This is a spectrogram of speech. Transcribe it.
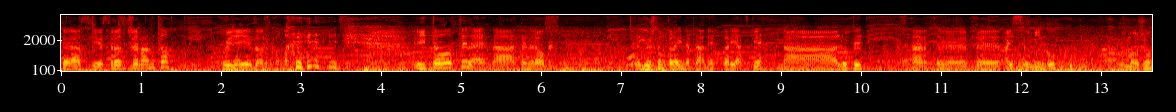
teraz jest rozgrzewanko, później jedzonko. I to tyle na ten rok. Już są kolejne plany wariackie na luty. Start e, w ice swimmingu w morzu,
